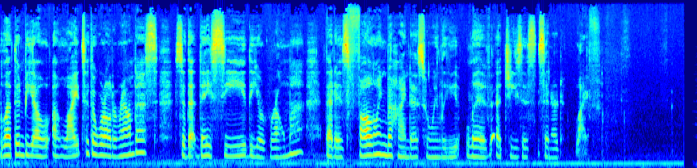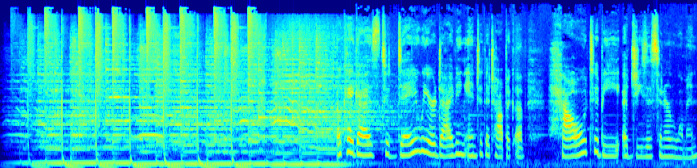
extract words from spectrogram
let them be a, a, light to the world around us so that they see the aroma that is following behind us when we leave, live a Jesus centered life. Okay, guys, today we are diving into the topic of how to be a Jesus centered woman.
